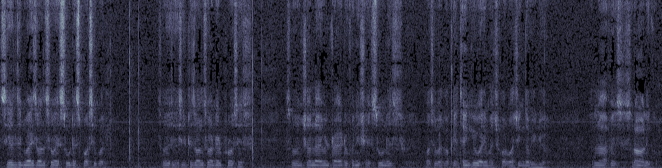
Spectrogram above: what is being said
sales invoice also as soon as possible. So it is also under process. So inshallah I will try to finish as soon as possible. Okay thank you very much for watching the video. Allah Hafiz. Assalamu alaikum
